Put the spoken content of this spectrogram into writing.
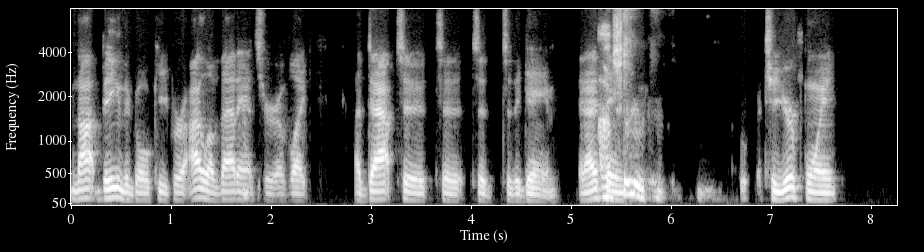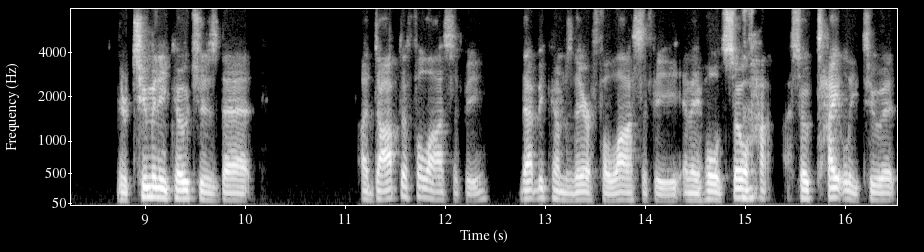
not being the goalkeeper. I love that answer of like adapt to to to to the game. And I think Absolutely. to your point, there are too many coaches that adopt a philosophy that becomes their philosophy and they hold so high, so tightly to it.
